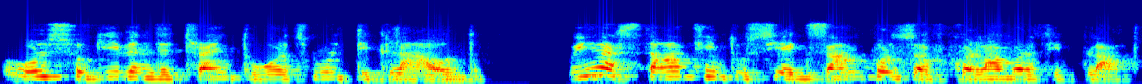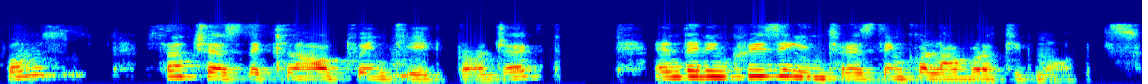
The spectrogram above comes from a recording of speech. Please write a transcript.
also given the trend towards multi-cloud, we are starting to see examples of collaborative platforms, such as the Cloud 28 project, and an increasing interest in collaborative models.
